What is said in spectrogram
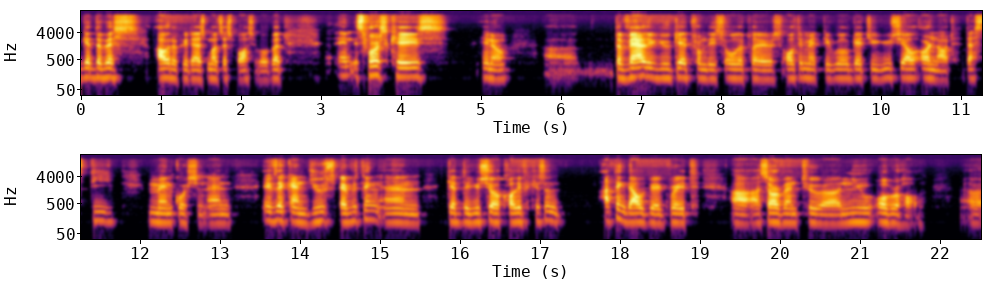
get the best out of it as much as possible. But in sports case, you know, uh, the value you get from these older players ultimately will get you UCL or not. That's the main question. And if they can juice everything and get the UCL qualification, I think that would be a great uh, servant to a new overhaul uh,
